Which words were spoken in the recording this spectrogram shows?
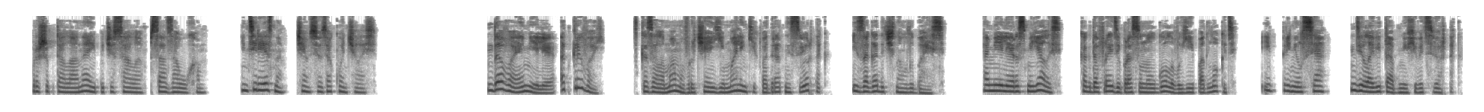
— прошептала она и почесала пса за ухом. «Интересно, чем все закончилось». «Давай, Амелия, открывай», — сказала мама, вручая ей маленький квадратный сверток и загадочно улыбаясь. Амелия рассмеялась, когда Фредди просунул голову ей под локоть и принялся деловито обнюхивать сверток.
